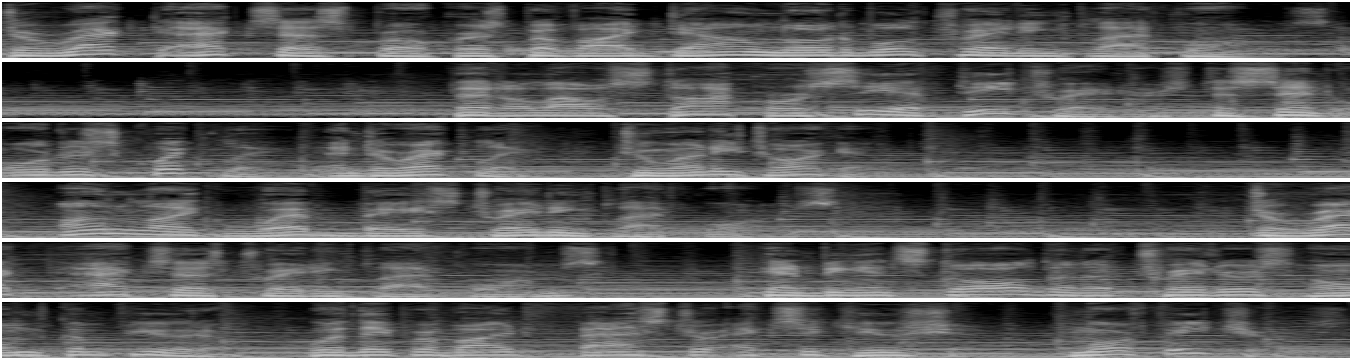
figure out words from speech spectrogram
direct access brokers provide downloadable trading platforms that allow stock or CFD traders to send orders quickly and directly to any target. Unlike web-based trading platforms, direct access trading platforms can be installed on a trader's home computer where they provide faster execution, more features,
